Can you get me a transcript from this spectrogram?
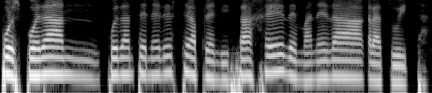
pues puedan, puedan tener este aprendizaje de manera gratuita.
